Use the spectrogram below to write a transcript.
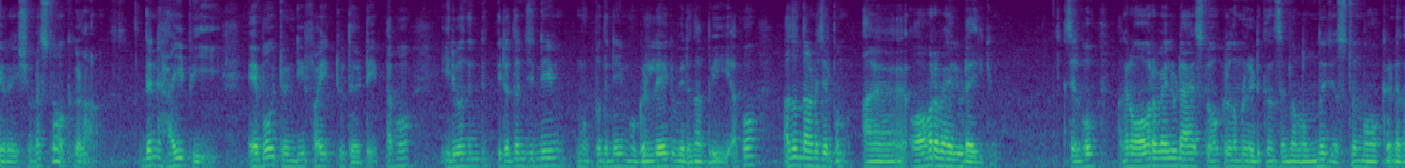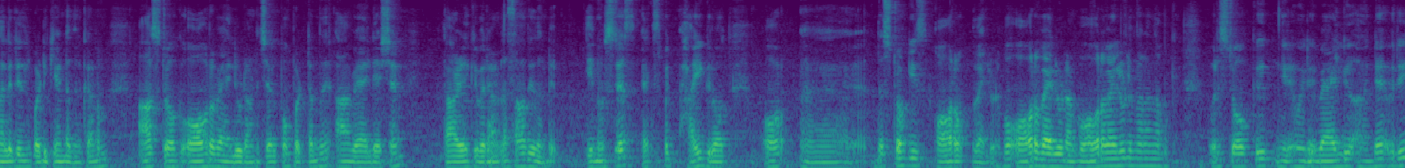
ഇ റേഷ്യോയുടെ സ്റ്റോക്കുകളാണ് then high P E above twenty five to thirty അപ്പോൾ ഇരുപതിന്റെ ഇരുപത്തഞ്ചിന്റെയും മുപ്പതിന്റെയും മുകളിലേക്ക് വരുന്ന പി ഇ അപ്പോൾ അതൊന്നാണ് ചിലപ്പം ഓവർ വാല്യൂഡ് ആയിരിക്കും. ചിലപ്പോൾ അങ്ങനെ ഓവർ വാല്യൂഡ് ആയ സ്റ്റോക്കുകൾ നമ്മൾ എടുക്കുന്ന സമയത്ത് നമ്മൾ ഒന്ന് ജസ്റ്റ് ഒന്ന് നോക്കേണ്ടത് നല്ല രീതിയിൽ പഠിക്കേണ്ടത് കാരണം ആ സ്റ്റോക്ക് ഓവർ വാല്യൂഡ് ആണ്. ചിലപ്പോൾ പെട്ടെന്ന് ആ വാല്യുവേഷൻ താഴേക്ക് വരാനുള്ള സാധ്യത ഉണ്ട് investors expect high growth or the stock is over valued അപ്പോൾ ഓവർ വാല്യൂഡ് ആണ്. അപ്പോൾ ഓവർ വാല്യൂഡ് എന്ന് പറഞ്ഞാൽ നമുക്ക് ഒരു സ്റ്റോക്ക് ഒരു വാല്യൂ അതിന്റെ ഒരു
